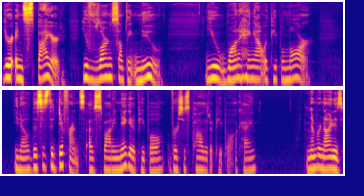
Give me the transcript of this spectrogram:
You're inspired. You've learned something new. You want to hang out with people more. You know, this is the difference of spotting negative people versus positive people, okay? Number nine is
